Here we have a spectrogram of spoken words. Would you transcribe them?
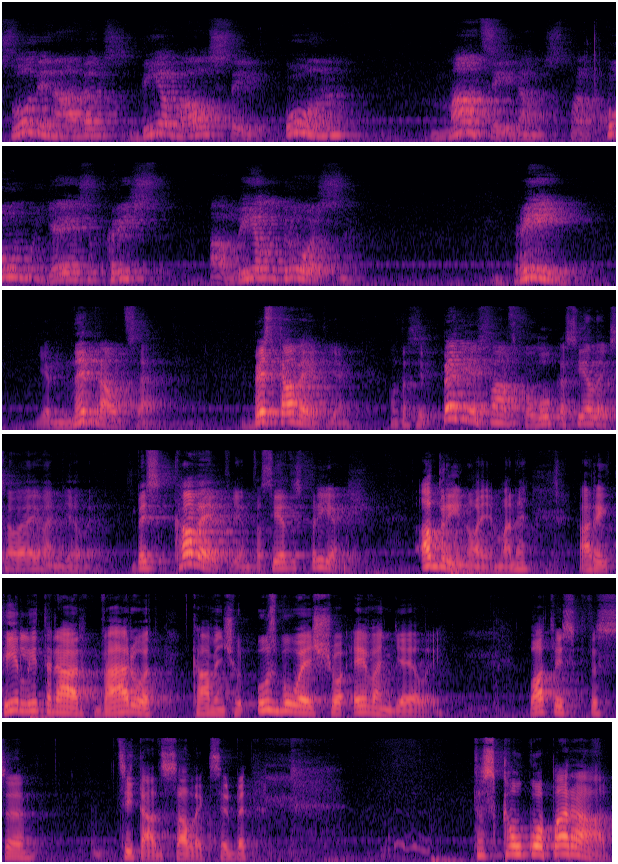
Sludinādams Dieva valstību un mācīdams par kungu Jēzu Kristu ar lielu drosmi, brīvi, jeb netraucēt, bez kavēkļiem, Un tas ir pēdējais vārds, ko Lukas ieliek savā evaņģēlē. Bez kavēkļiem tas iet uz priekšu. Apbrīnojami, ne? Arī tīri literāri vērot, kā viņš ir uzbūvējis šo evaņģēliju. Latvijas tas uh, citādi salikts ir, tas kaut ko parāda.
